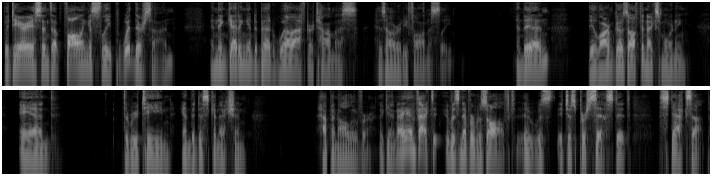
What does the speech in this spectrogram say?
But Darius ends up falling asleep with their son, and then getting into bed well after Thomas has already fallen asleep. And then the alarm goes off the next morning and the routine and the disconnection happen all over again. I, in fact, it was never resolved. It was it just persists. It stacks up.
